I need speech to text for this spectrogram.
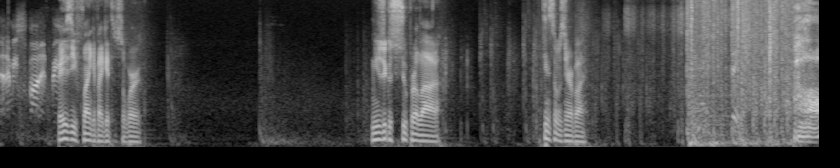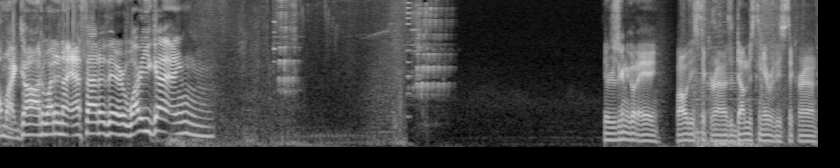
Enemy spotted B. crazy flank if i get this to work music is super loud i think someone's nearby oh my god why didn't i f out of there why are you guys They're just gonna go to A. Why would they stick around? That's the dumbest thing ever. They stick around.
